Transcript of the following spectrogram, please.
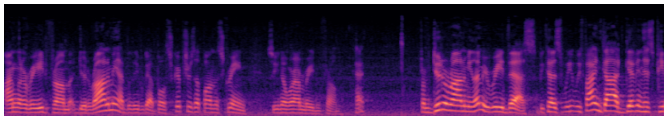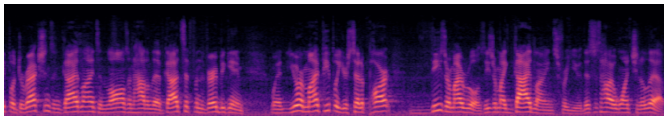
I'm going to read from Deuteronomy. I believe we've got both scriptures up on the screen, so you know where I'm reading from. From Deuteronomy, let me read this because we, we find God giving his people directions and guidelines and laws on how to live. God said from the very beginning, when you are my people, you're set apart. These are my rules. These are my guidelines for you. This is how I want you to live.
